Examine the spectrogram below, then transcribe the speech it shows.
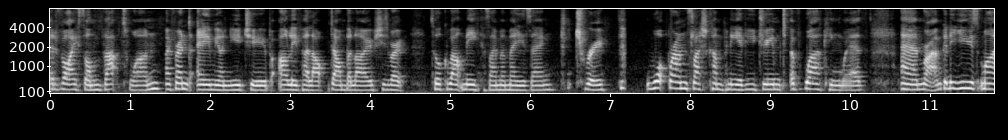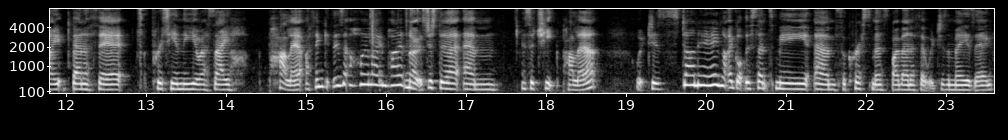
advice on that one my friend amy on youtube i'll leave her down below she's very talk about me because I'm amazing. True. what brand slash company have you dreamed of working with? Um, right, I'm going to use my Benefit Pretty in the USA palette. I think, is it a highlighting palette? No, it's just a, um, it's a cheek palette which is stunning. I got this sent to me um, for Christmas by Benefit, which is amazing.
